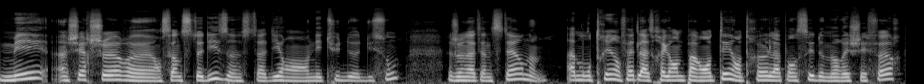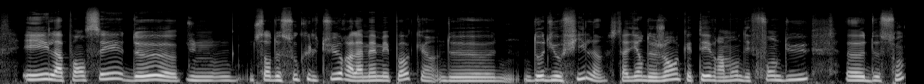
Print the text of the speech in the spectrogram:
Mais un chercheur euh, en sound studies, c'est-à-dire en études du son, Jonathan Stern, a montré en fait la très grande parenté entre la pensée de Murray Schaeffer et la pensée euh, d'une sorte de sous-culture à la même époque d'audiophiles, c'est-à-dire de gens qui étaient vraiment des fondus euh, de son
